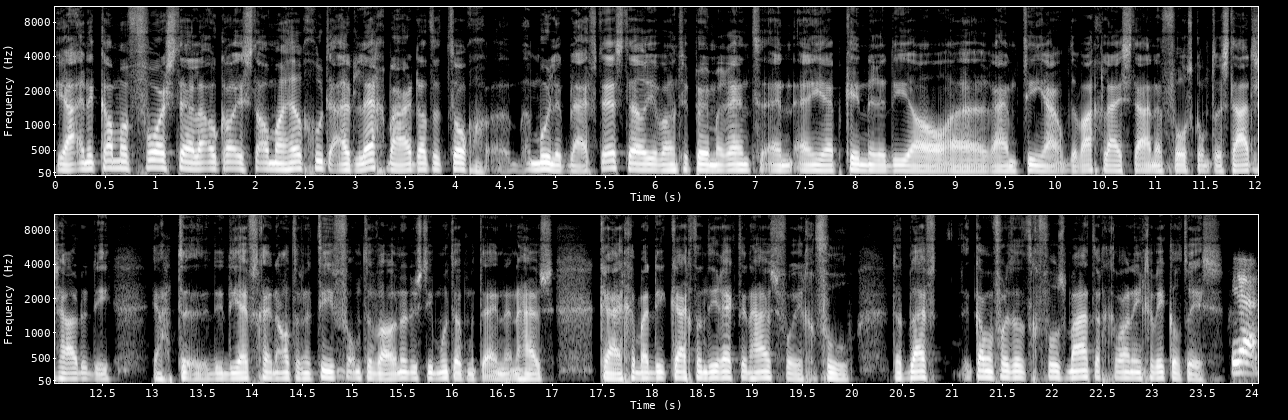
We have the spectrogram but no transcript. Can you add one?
Ja, en ik kan me voorstellen, ook al is het allemaal heel goed uitlegbaar, dat het toch eh, moeilijk blijft. Hè? Stel je woont in permanent en, en je hebt kinderen die al uh, ruim tien jaar op de wachtlijst staan. En volgens komt er een statushouder die, ja, die, die heeft geen alternatief om te wonen. Dus die moet ook meteen een huis krijgen. Maar die krijgt dan direct een huis voor je gevoel. Dat blijft ik kan me voorstellen dat het gevoelsmatig gewoon ingewikkeld is. Ja,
